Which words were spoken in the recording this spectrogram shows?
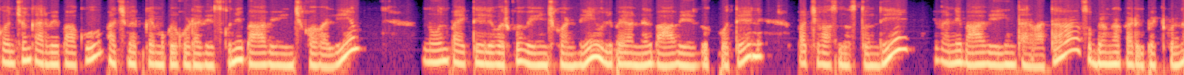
కొంచెం కరివేపాకు పచ్చిమిరపకాయ ముక్కలు కూడా వేసుకుని బాగా వేయించుకోవాలి. నూనె పైకి తేలే వరకు వేయించుకోండి. ఉల్లిపాయ అన్నది బాగా వేయకపోతే పచ్చివాసన వస్తుంది. ఇవన్నీ బాగా వేగిన తర్వాత శుభ్రంగా కడిగి పెట్టుకున్న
